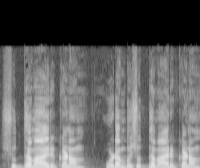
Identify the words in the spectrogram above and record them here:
சுத்தமாக இருக்கணும் உடம்பு சுத்தமாக இருக்கணும்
